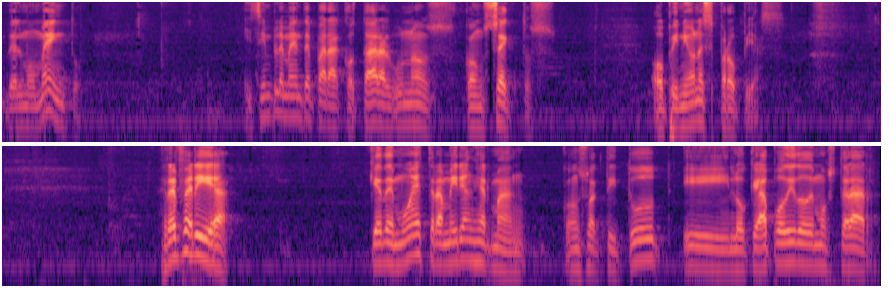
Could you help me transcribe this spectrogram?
del momento y simplemente para acotar algunos conceptos, opiniones propias. Refería que demuestra Miriam Germán con su actitud y lo que ha podido demostrar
